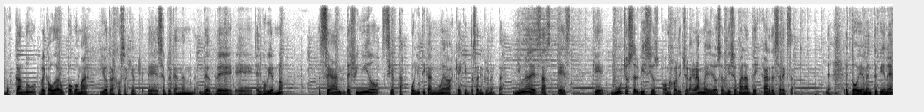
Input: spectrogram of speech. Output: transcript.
Buscando recaudar un poco más y otras cosas que eh, se pretenden desde eh, el gobierno, se han definido ciertas políticas nuevas que hay que empezar a implementar. Y una de esas es que muchos servicios, o mejor dicho, la gran mayoría de los servicios van a dejar de ser exentos. Esto obviamente tiene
